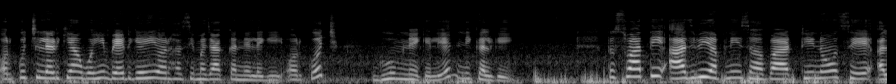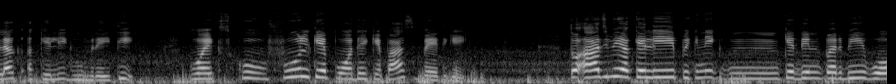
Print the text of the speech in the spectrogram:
और कुछ लड़कियाँ वहीं बैठ गई और हँसी मज़ाक करने लगी और कुछ घूमने के लिए निकल गई। तो स्वाति आज भी अपनी सहपाठिनों से अलग अकेली घूम रही थी। वो एक फूल के पौधे के पास बैठ गई। तो आज भी अकेली पिकनिक के दिन पर भी वो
